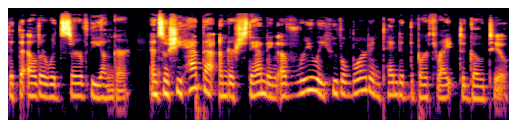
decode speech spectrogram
that the elder would serve the younger. And so she had that understanding of really who the Lord intended the birthright to go to.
